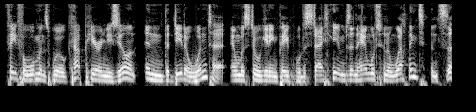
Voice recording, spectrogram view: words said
FIFA Women's World Cup here in New Zealand in the dead of winter, and we're still getting people to stadiums in Hamilton and Wellington. So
